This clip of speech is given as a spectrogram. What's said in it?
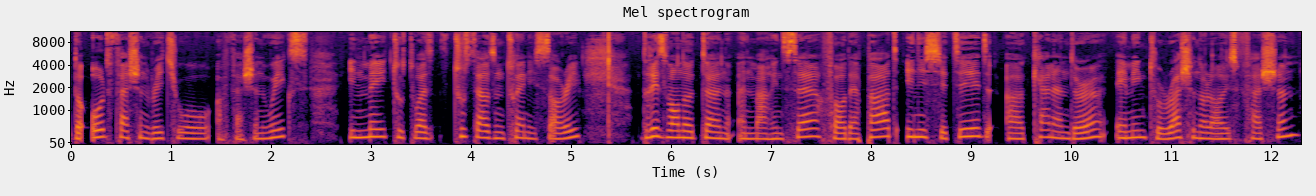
the old fashioned ritual of fashion weeks. In May 2020, sorry, Dries Van Noten and Marine Serre, for their part, initiated a calendar aiming to rationalize fashion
